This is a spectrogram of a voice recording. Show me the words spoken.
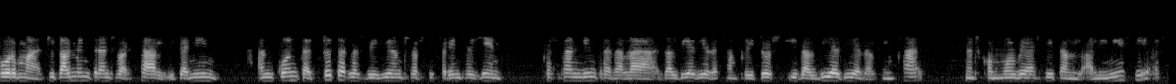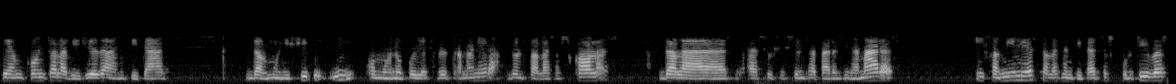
forma totalment transversal i tenint en compte totes les visions dels diferents agents que estan dintre de la, del dia a dia de Sant Fruitós i del dia a dia dels infants, doncs com molt bé has dit a l'inici, es té en compte la visió d'entitats, del municipi i, com no podia ser d'altra manera, doncs de les escoles, de les associacions de pares i de mares i famílies, de les entitats esportives,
